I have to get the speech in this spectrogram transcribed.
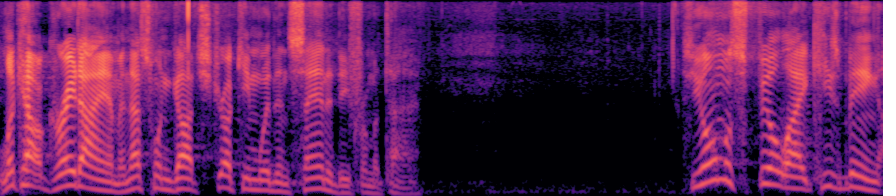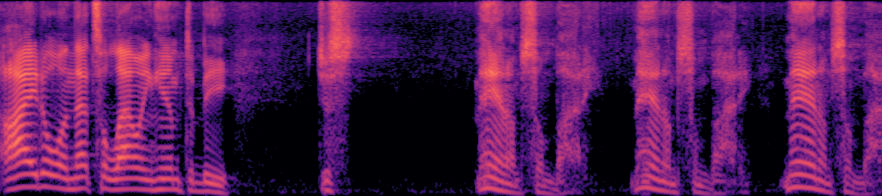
Look how great I am. And that's when God struck him with insanity from a time. So you almost feel like he's being idle, and that's allowing him to be just, man, I'm somebody. Man, I'm somebody. Man, I'm somebody.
